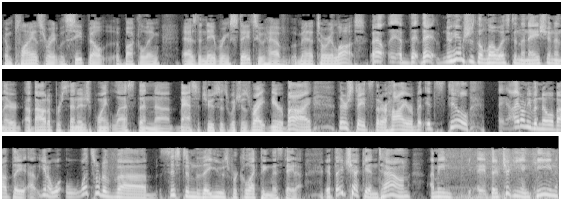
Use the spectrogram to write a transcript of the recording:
compliance rate with seatbelt buckling as the neighboring states who have mandatory laws. Well, uh, they, they, New Hampshire's the lowest in the nation, and they're about a percentage point less than uh, Massachusetts, which is right nearby. There's states that are higher, but it's still. I don't even know about the. Uh, you know, what, what sort of uh, system do they use for collecting this data? If they check in town, I mean, if they're checking in Keene,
